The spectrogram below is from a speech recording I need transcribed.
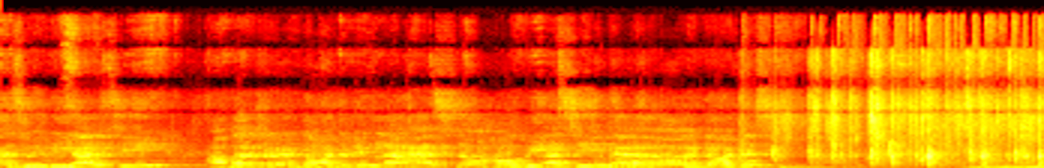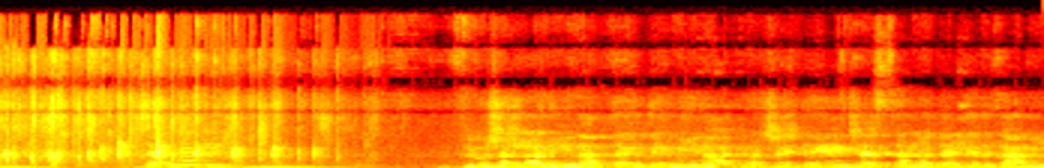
As we we see our our uh, daughter-in-law as uh, how ఫ్యూచర్లో నేను అత్త అయితే నేను ఆడవచ్చు అయితే ఏం చేస్తానో తెలియదు కానీ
